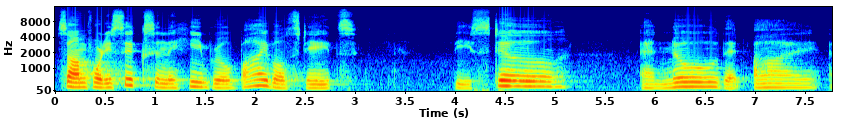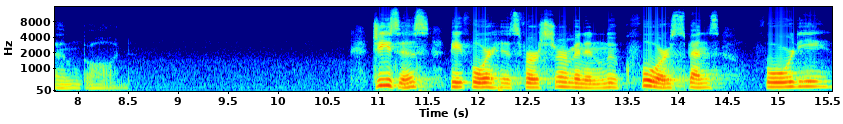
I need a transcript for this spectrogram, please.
Psalm 46 in the Hebrew Bible states, Be still and know that I am God. Jesus, before his first sermon in Luke 4, spends 40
